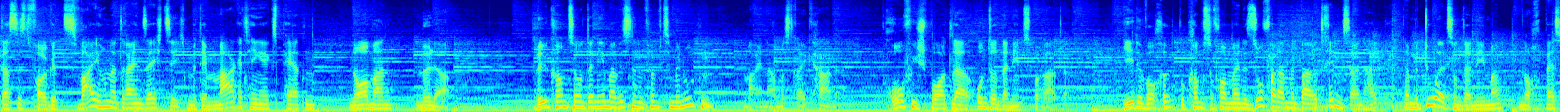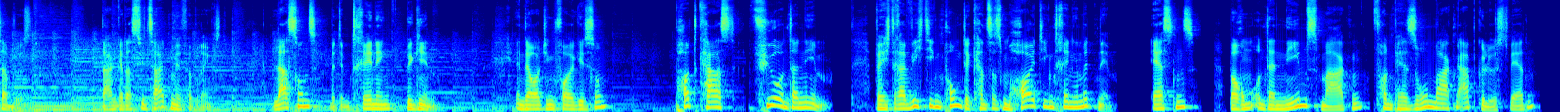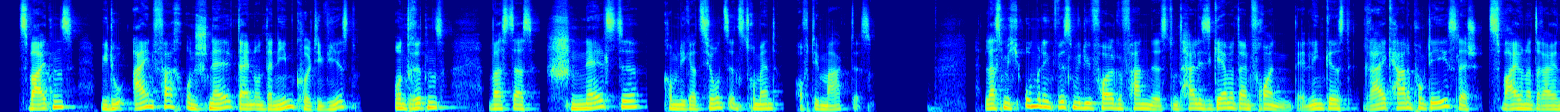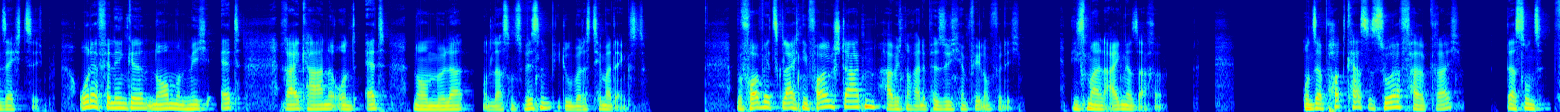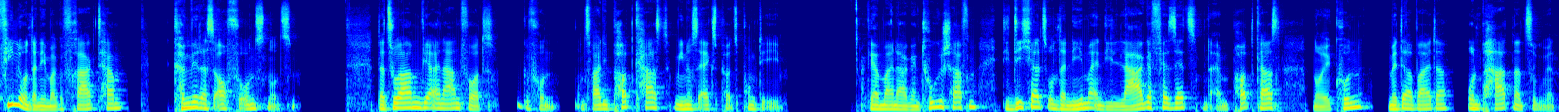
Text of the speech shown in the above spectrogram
Das ist Folge 263 mit dem Marketing-Experten Norman Müller. Willkommen zu Unternehmerwissen in 15 Minuten. Mein Name ist Raik Hane, Profisportler und Unternehmensberater. Jede Woche bekommst du von mir eine sofort anwendbare Trainingseinheit, damit du als Unternehmer noch besser wirst. Danke, dass du die Zeit mit mir verbringst. Lass uns mit dem Training beginnen. In der heutigen Folge geht es um Podcast für Unternehmen. Welche drei wichtigen Punkte kannst du aus dem heutigen Training mitnehmen? Erstens, warum Unternehmensmarken von Personenmarken abgelöst werden. Zweitens, wie du einfach und schnell dein Unternehmen kultivierst. Und drittens, was das schnellste Kommunikationsinstrument auf dem Markt ist. Lass mich unbedingt wissen, wie du die Folge fandest und teile sie gerne mit deinen Freunden. Der Link ist reikane.de slash 263. Oder verlinke Norm und mich at reikane und at Norm Müller und lass uns wissen, wie du über das Thema denkst. Bevor wir jetzt gleich in die Folge starten, habe ich noch eine persönliche Empfehlung für dich. Diesmal in eigener Sache. Unser Podcast ist so erfolgreich, dass uns viele Unternehmer gefragt haben, können wir das auch für uns nutzen? Dazu haben wir eine Antwort gefunden, und zwar die podcast-experts.de. Wir haben eine Agentur geschaffen, die dich als Unternehmer in die Lage versetzt, mit einem Podcast neue Kunden, Mitarbeiter und Partner zu gewinnen.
